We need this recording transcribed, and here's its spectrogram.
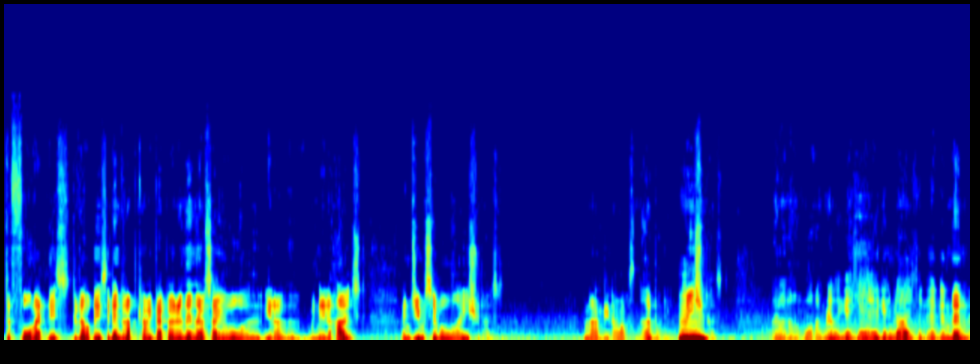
to format this, develop this." It ended up becoming BackBerner, and then they were saying, "Well, uh, you know, we need a host," and Jim said, "Well, he should host it." And I mean, I was nobody. He should host it. They went, oh, what? Really? Yeah, yeah, get him to host it. And then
